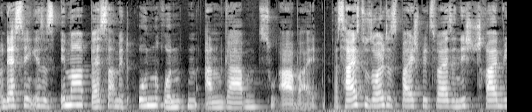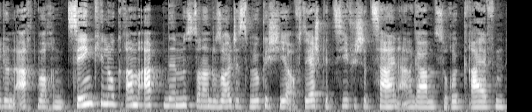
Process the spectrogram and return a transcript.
Und deswegen ist es immer besser, mit unrunden Angaben zu arbeiten. Das heißt, du solltest beispielsweise nicht schreiben, wie du in acht Wochen 10 Kilogramm abnimmst, sondern du solltest wirklich hier auf sehr spezifische Zahlenangaben zurückgreifen,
